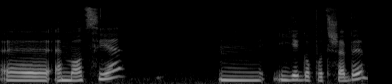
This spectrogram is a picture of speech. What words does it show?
e, emocje, i jego potrzeby,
